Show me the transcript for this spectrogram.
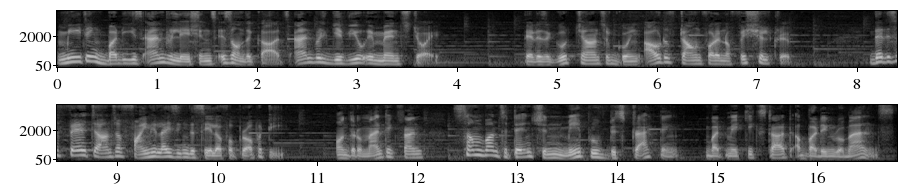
Meeting buddies and relations is on the cards and will give you immense joy. There is a good chance of going out of town for an official trip. There is a fair chance of finalizing the sale of a property. On the romantic front, someone's attention may prove distracting but may kickstart a budding romance.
